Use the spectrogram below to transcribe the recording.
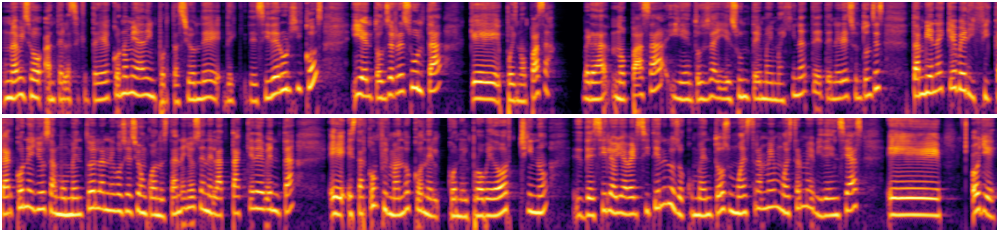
un aviso ante la Secretaría de Economía de importación de, de siderúrgicos y entonces resulta que pues no pasa, ¿verdad? No pasa y entonces ahí es un tema, imagínate tener eso. Entonces también hay que verificar con ellos al momento de la negociación, cuando están ellos en el ataque de venta, eh, estar confirmando con el, con el proveedor chino, decirle, oye, a ver, si tienes los documentos, muéstrame, muéstrame evidencias. Eh, oye,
